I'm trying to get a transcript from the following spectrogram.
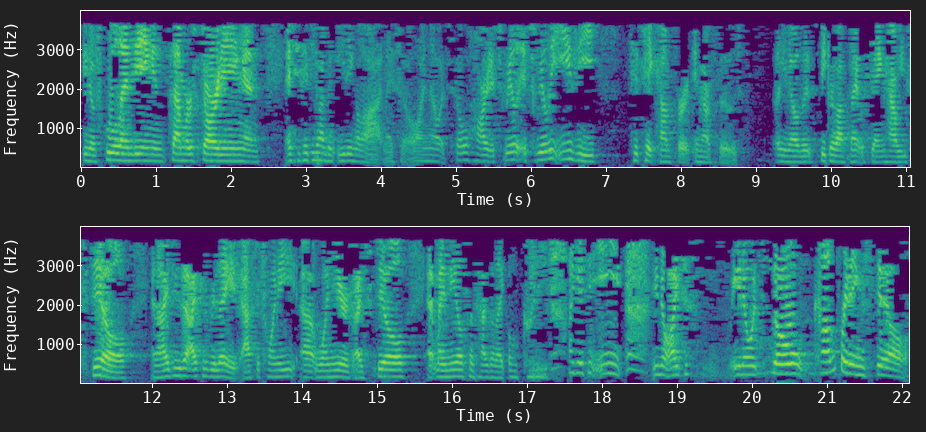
you know, school ending and summer starting, and and she said, you know, I've been eating a lot, and I said, oh, I know, it's so hard. It's really, it's really easy to take comfort in our food you know, the speaker last night was saying how he still, and I do that, I can relate. After 21 years, I still, at my meals sometimes I'm like, oh goody, I get to eat. You know, I just, you know, it's so comforting still.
